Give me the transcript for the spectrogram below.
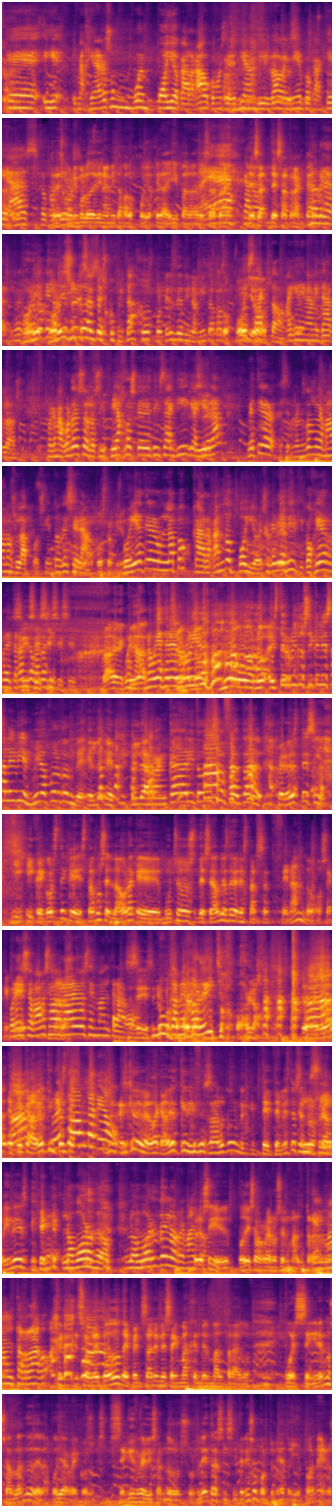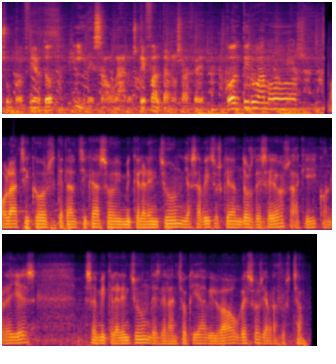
Claro. Eh, y imaginaros un buen pollo cargado, como se decía en Bilbao en mi época. Qué asco, por Dios. descubrimos lo de dinamita para los pollos, que era ahí, para Eh, desatra- desa- desatrancar. No, pero por recuerdo que por eso eres chicos- ante escupitajos, porque eres de dinamita para los pollos. Exacto, hay que dinamitarlos. Porque me acuerdo de eso, los hipiajos que decís aquí, que ayer Sí. era. Voy a tirar, nosotros lo llamábamos lapos, y entonces Sí, era. Voy a tirar un lapo cargando pollo. Eso quería decir que cogía retranca sí, sí, sí, sí. Vale, Bueno, cuidado. no voy a hacer el No, ruido. No, no, no, este ruido sí que le sale bien. Mira por dónde. El, de- el- el de arrancar y todo eso, fatal. Pero este sí. Y, y que conste que estamos en la hora que muchos deseables deben estar ce- cenando. O sea que. Por eso, vamos a ahorraros el mal trago. Nunca mejor dicho. Hola. De verdad, es que cada vez que No intento- estaba planeado. Es que de verdad, cada vez que dices algo, te, te metes en Sí, los sí. jardines que. Lo bordo, lo bordo y lo remato. Pero sí, podéis ahorraros el mal trago. El mal trago. Sobre todo de pensar en esa imagen del mal trago. Pues seguiremos hablando de la Polla Records. Seguid revisando sus letras y si tenéis oportunidad, oye, poneros un concierto y desahogaros, que falta nos hace. Continuamos. Hola chicos, ¿qué tal chicas? Soy Miquel Arenchun. Ya sabéis, os quedan dos deseos aquí con Reyes. Soy Miquel Arenchun desde la Anchoquia, Bilbao. Besos y abrazos. Chao.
